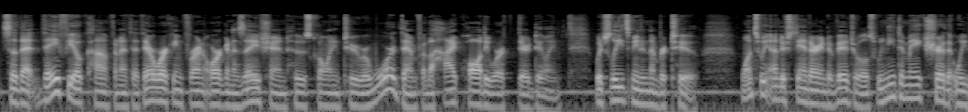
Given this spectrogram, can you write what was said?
so that they feel confident that they're working for an organization who's going to reward them for the high quality work they're doing. Which leads me to number two once we understand our individuals, we need to make sure that we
